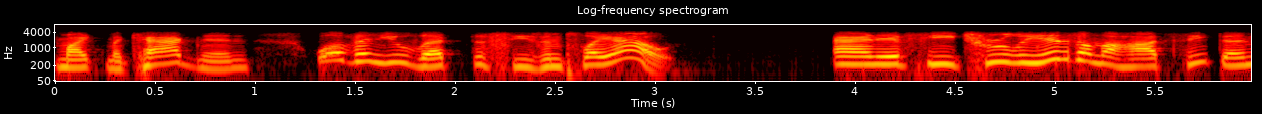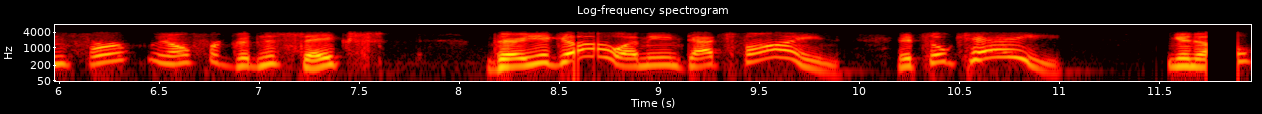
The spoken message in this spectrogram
Mike Maccagnan, well then you let the season play out. And if he truly is on the hot seat, then for you know, for goodness sakes, there you go. I mean, that's fine. It's okay. You know,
